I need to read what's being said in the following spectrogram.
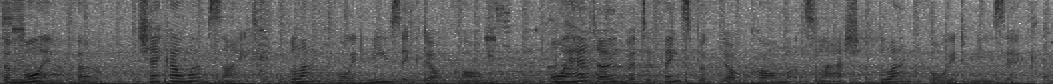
For more info, check our website, blackvoidmusic.com, or head over to facebook.com slash blackvoidmusic.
